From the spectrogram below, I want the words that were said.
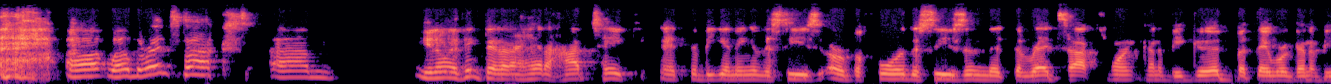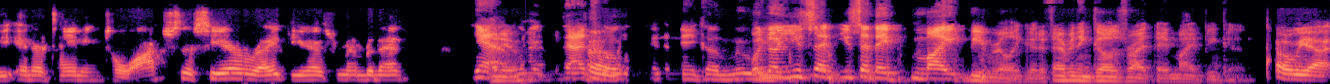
Uh, well, the Red Sox, um, you know, I think that I had a hot take at the beginning of the season or before the season that the Red Sox weren't going to be good, but they were going to be entertaining to watch this year, right? Do you guys remember that? Yeah, do. that's Um, what we're gonna make a movie. Well, no, you said you said they might be really good. If everything goes right, they might be good. Oh yeah,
